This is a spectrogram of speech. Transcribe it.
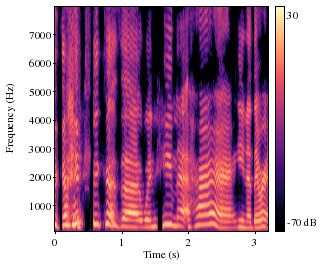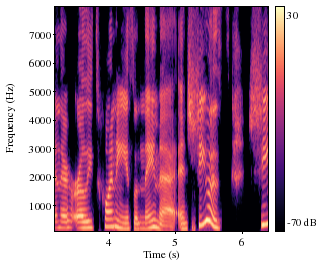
because uh, when he met her, you know, they were in their early twenties when they met, and she was she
